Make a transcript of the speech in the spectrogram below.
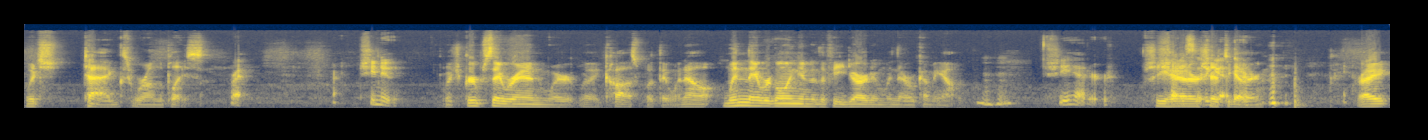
which tags were on the place, Right. Right. She knew. which groups they were in, where, where they cost, what they went out, when they were going into the feed yard, and when they were coming out. Mm-hmm. She had her. She had her shit together, right?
